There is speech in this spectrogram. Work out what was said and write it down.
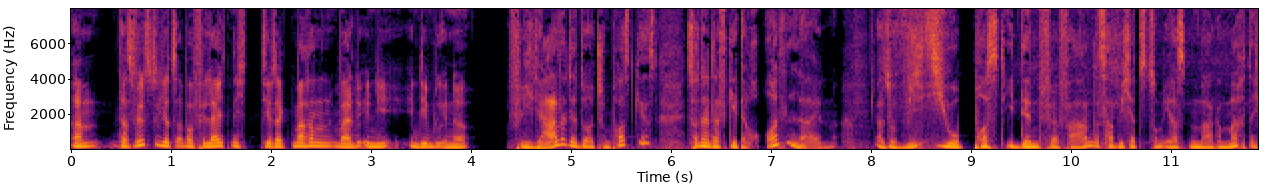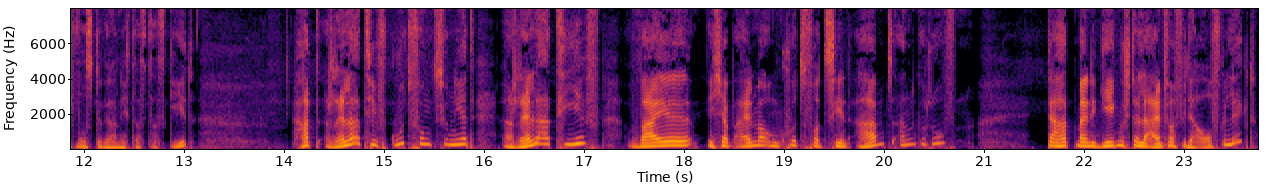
Ähm, das willst du jetzt aber vielleicht nicht direkt machen, weil du in die, indem du in eine Filiale der Deutschen Post gehst, sondern das geht auch online. Also Visio-Postident-Verfahren, das habe ich jetzt zum ersten Mal gemacht. Ich wusste gar nicht, dass das geht. Hat relativ gut funktioniert. Relativ, weil ich habe einmal um kurz vor zehn abends angerufen. Da hat meine Gegenstelle einfach wieder aufgelegt.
